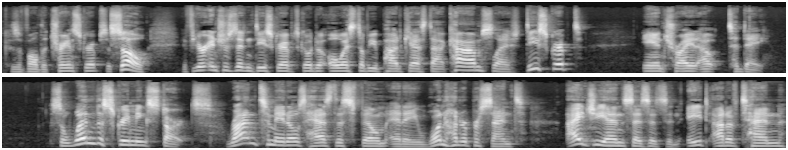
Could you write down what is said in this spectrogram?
because of all the transcripts. So, if you're interested in Descript, go to oswpodcast.com slash Descript and try it out today. So, when the screaming starts, Rotten Tomatoes has this film at a 100%. IGN says it's an 8 out of 10.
